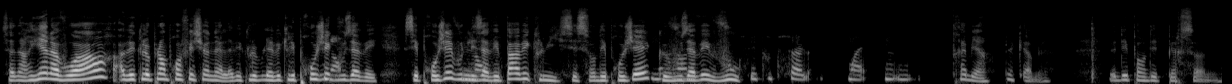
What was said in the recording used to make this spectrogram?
Ça n'a rien à voir avec le plan professionnel, avec, le, avec les projets que vous avez. Ces projets, vous ne les avez pas avec lui. Ce sont des projets que Non, vous avez vous. c'est toute seule. Ouais. mm, mm. Très bien, impeccable. Ne dépendez de personne.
